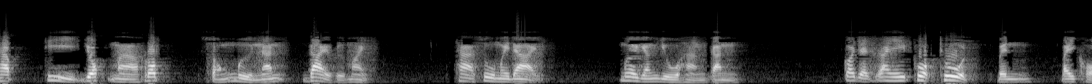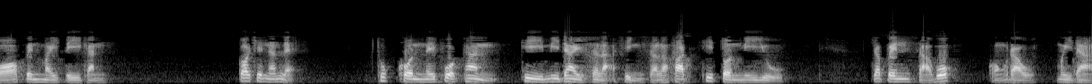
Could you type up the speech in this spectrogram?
ทัพที่ยกมารบสองหมื่นนั้นได้หรือไม่ ถ้าสู้ไม่ได้ เมื่อยังอยู่ห่างกัน ก็จะใช้พวกทูตเป็นไปขอเป็นไมตรีกัน ก็เช่นนั้นแหละ ทุกคนในพวกท่านที่มิได้สละสิ่งสารพัดที่ตนมีอยู่ จะเป็นสาวกของเราไม่ได้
